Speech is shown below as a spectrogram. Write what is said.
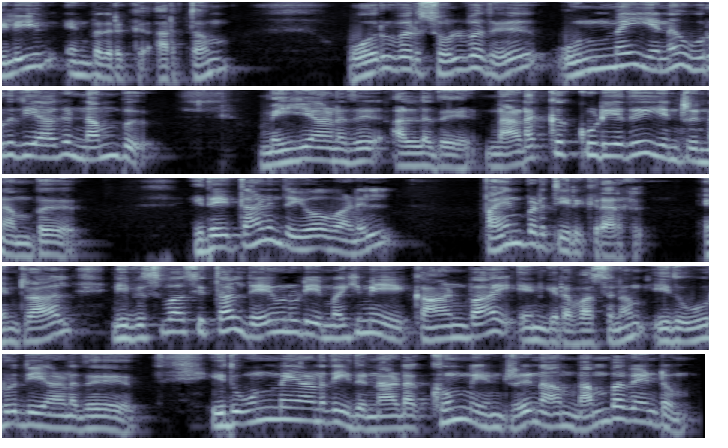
பிலீவ் என்பதற்கு அர்த்தம் ஒருவர் சொல்வது உண்மை என உறுதியாக நம்பு மெய்யானது அல்லது நடக்கக்கூடியது என்று நம்பு. இதைத்தான் இந்த யோவானில் பயன்படுத்தி இருக்கிறார்கள் என்றால் நீ விசுவாசித்தால் தேவனுடைய மகிமையை காண்பாய் என்கிற வசனம் இது உறுதியானது. இது உண்மையானது இது நடக்கும் என்று நாம் நம்ப வேண்டும்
